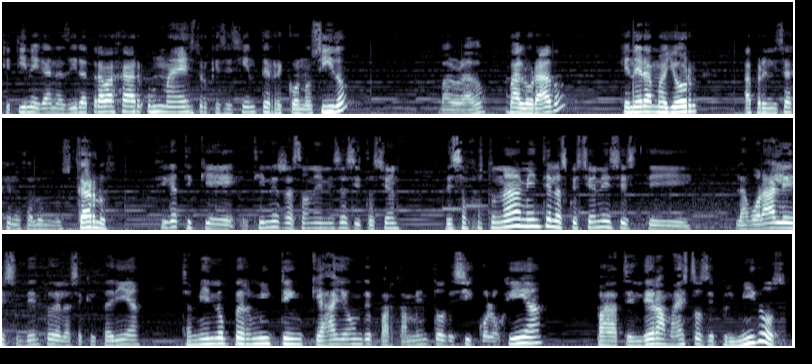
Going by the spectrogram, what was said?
que tiene ganas de ir a trabajar, un maestro que se siente reconocido, valorado, valorado, genera mayor aprendizaje en los alumnos. Carlos. Fíjate que tienes razón en esa situación. Desafortunadamente las cuestiones este laborales dentro de la Secretaría también no permiten que haya un departamento de psicología para atender a maestros deprimidos.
